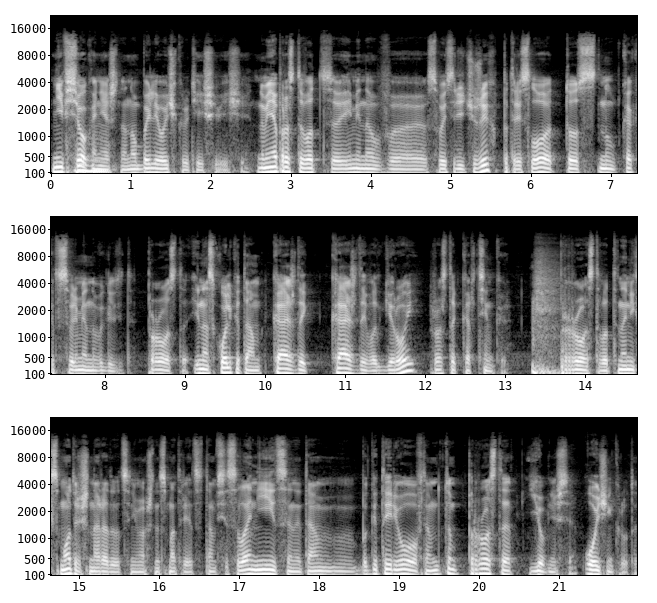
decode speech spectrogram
Не все, конечно, но были очень крутейшие вещи. Но меня просто вот э, именно в э, «Свой среди чужих» потрясло то, ну, как это современно выглядит. Просто. И насколько там каждый, каждый вот герой просто картинка. Просто. Вот ты на них смотришь, нарадоваться не можешь насмотреться. Там все Солоницыны, там Богатырев, там, ну, там просто ёбнешься. Очень круто.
